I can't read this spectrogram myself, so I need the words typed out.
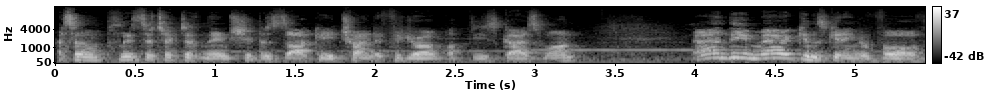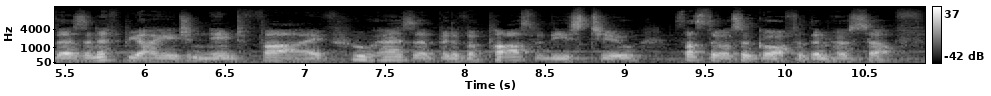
a certain police detective named Shibazaki trying to figure out what these guys want, and the Americans getting involved. There's an FBI agent named Five who has a bit of a past with these two, thus they also go after them herself.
